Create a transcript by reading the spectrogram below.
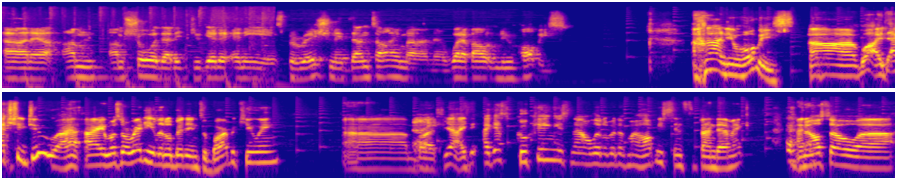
And uh, I'm I'm sure that if you get any inspiration at that time, and uh, what about new hobbies? new hobbies. Uh, well, I actually do. I, I, was already a little bit into barbecuing, uh, but yeah, I, th- I, guess cooking is now a little bit of my hobby since the pandemic. and also, uh,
